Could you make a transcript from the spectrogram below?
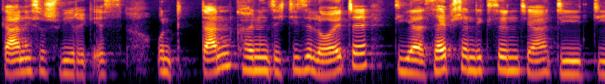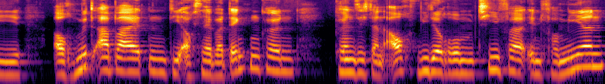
gar nicht so schwierig ist. Und dann können sich diese Leute, die ja selbstständig sind, ja, die, die auch mitarbeiten, die auch selber denken können, können sich dann auch wiederum tiefer informieren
